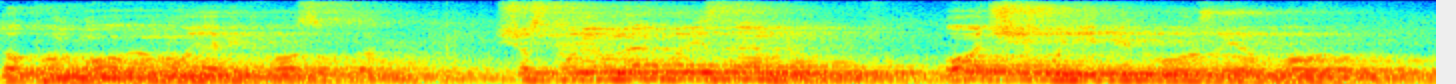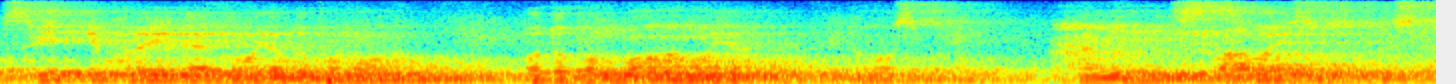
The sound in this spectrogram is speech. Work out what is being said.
Допомога моя від Господа, що створив небо і землю, очі мої підвожу я вгору, звідки прийде моя допомога, бо допомога моя від Господа. Амінь. Слава Ісусу Христу!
